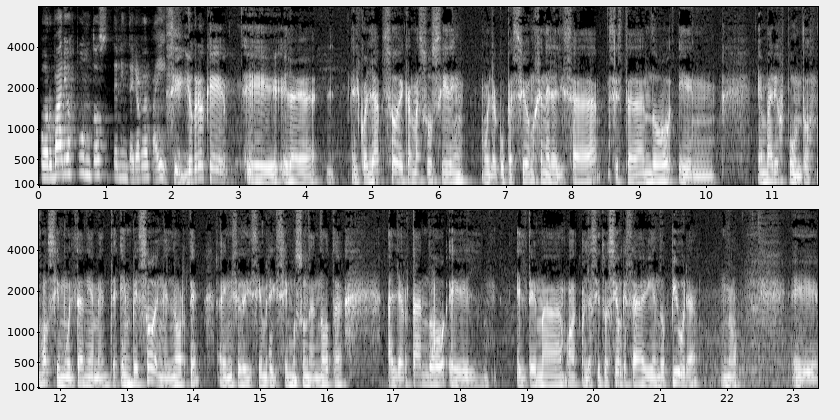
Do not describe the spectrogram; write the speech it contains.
por varios puntos del interior del país. Sí, yo creo que eh, el, el, colapso de camas UCI o la ocupación generalizada se está dando en, en varios puntos, ¿no? Simultáneamente. Empezó en el norte, a inicios de diciembre hicimos una nota alertando el, el tema, bueno, la situación que estaba viviendo Piura, ¿no? Eh,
